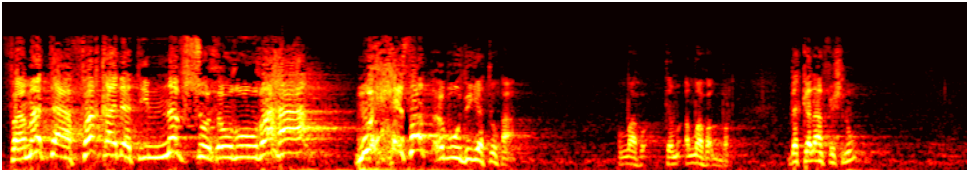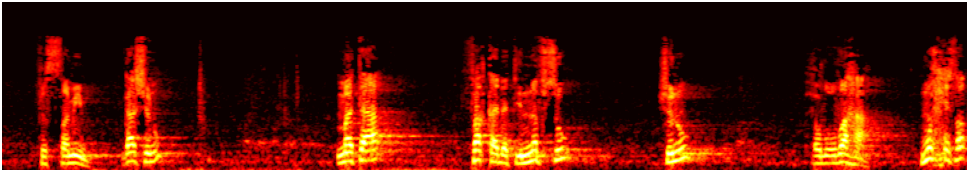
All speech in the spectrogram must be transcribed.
فمتى فقدت النفس حظوظها محصت عبوديتها. الله الله أكبر. ده كلام في شنو؟ في الصميم. قال شنو؟ متى فقدت النفس شنو؟ حظوظها. محصت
